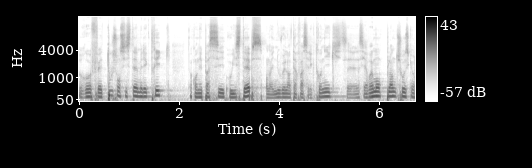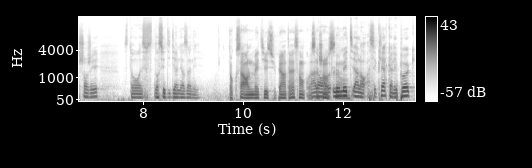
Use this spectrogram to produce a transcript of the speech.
refait tout son système électrique. Donc on est passé au e-steps, on a une nouvelle interface électronique. Il y a vraiment plein de choses qui ont changé dans, dans ces dix dernières années. Donc ça rend le métier super intéressant quoi. ça Alors, change le ça. métier, alors c'est clair qu'à l'époque,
